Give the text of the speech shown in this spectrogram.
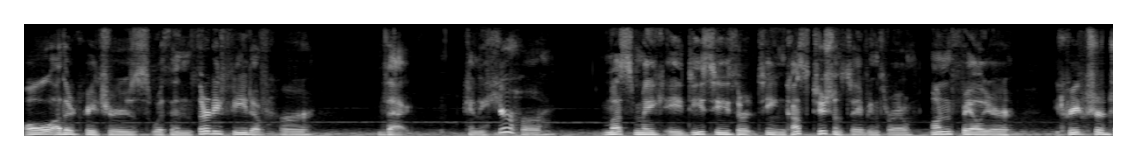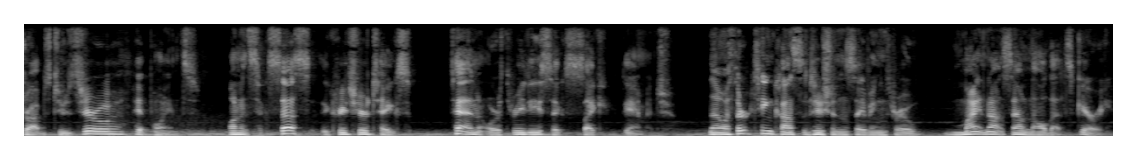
All other creatures within 30 feet of her that can hear her must make a DC 13 Constitution saving throw. On failure, the creature drops to zero hit points. On its success, the creature takes 10 or 3d6 psychic damage. Now, a 13 constitution saving throw might not sound all that scary,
